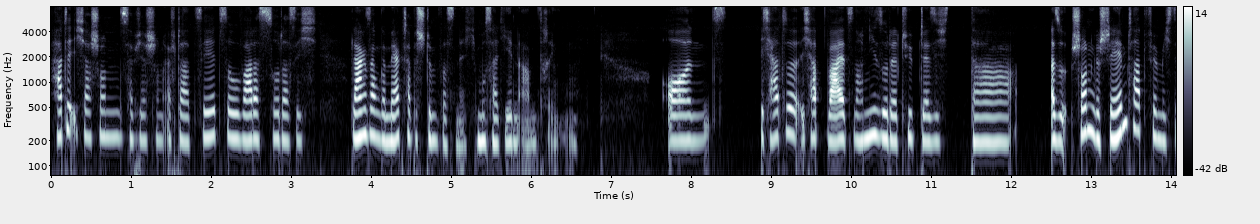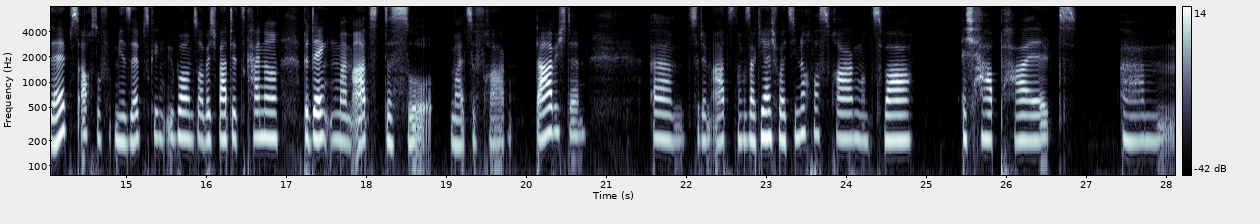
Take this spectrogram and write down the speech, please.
hatte ich ja schon, das habe ich ja schon öfter erzählt, so war das so, dass ich langsam gemerkt habe, es stimmt was nicht. Ich muss halt jeden Abend trinken. Und ich hatte, ich hab, war jetzt noch nie so der Typ, der sich da, also schon geschämt hat für mich selbst, auch so mir selbst gegenüber und so, aber ich hatte jetzt keine Bedenken, meinem Arzt das so mal zu fragen. Da habe ich dann ähm, zu dem Arzt noch gesagt, ja, ich wollte Sie noch was fragen und zwar, ich habe halt ähm,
